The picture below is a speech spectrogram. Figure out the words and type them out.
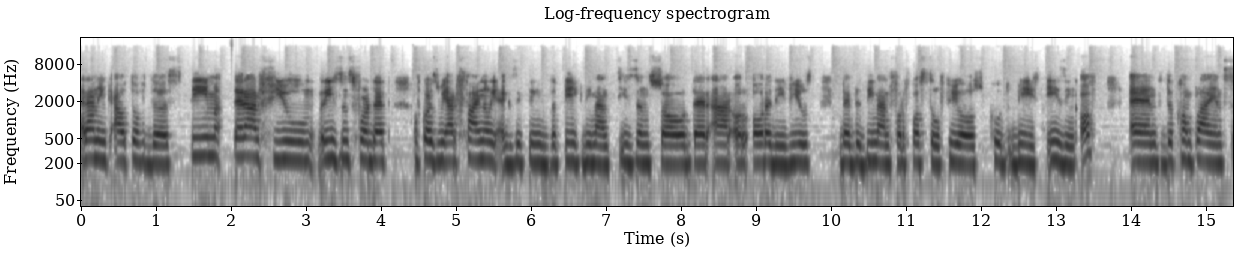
running out of the steam. There are a few reasons for that. Of course, we are finally exiting the peak demand season, so there are already views that the demand for fossil fuels could be easing off and the compliance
